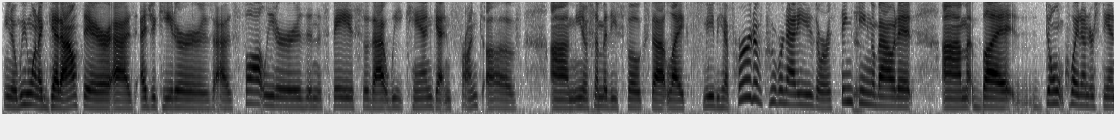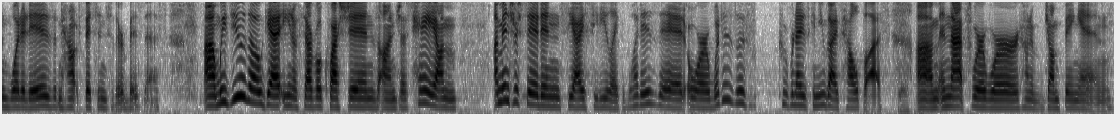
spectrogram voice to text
you know, we want to get out there as educators, as thought leaders in the space so that we can get in front of um, you know, some of these folks that like maybe have heard of Kubernetes or are thinking yeah. about it, um, but don't quite understand what it is and how it fits into their business. Um, we do though get, you know, several questions on just, hey, I'm, I'm interested in CI/CD, like what is it, or what is this Kubernetes? Can you guys help us? Yeah. Um, and that's where we're kind of jumping in.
